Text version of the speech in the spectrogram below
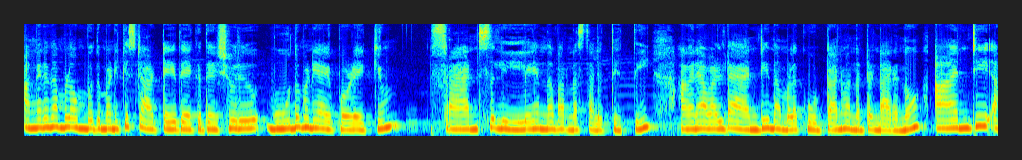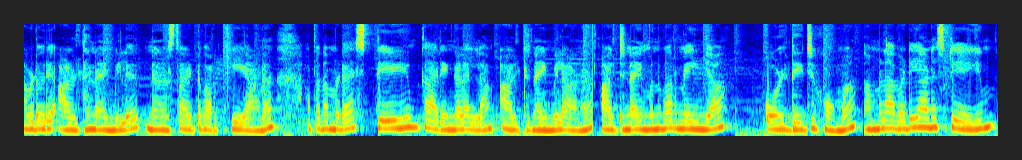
അങ്ങനെ നമ്മൾ ഒമ്പത് മണിക്ക് സ്റ്റാർട്ട് ചെയ്ത് ഏകദേശം ഒരു മൂന്ന് മണിയായപ്പോഴേക്കും ഫ്രാൻസ് ലില്ലെ എന്ന് പറഞ്ഞ സ്ഥലത്തെത്തി അങ്ങനെ അവളുടെ ആന്റി നമ്മളെ കൂട്ടാൻ വന്നിട്ടുണ്ടായിരുന്നു. ആന്റി അവിടെ ഒരു ആൾട്ടനൈമിൽ നേഴ്സായിട്ട് വർക്ക് ചെയ്യാണ്. അപ്പോൾ നമ്മുടെ സ്റ്റേയും കാര്യങ്ങളെല്ലാം ആൾട്ടനൈമിലാണ് ആൾട്ടനൈം എന്ന് പറഞ്ഞു കഴിഞ്ഞാൽ ഓൾഡ് ഏജ് ഹോം നമ്മൾ അവിടെയാണ് സ്റ്റേയും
